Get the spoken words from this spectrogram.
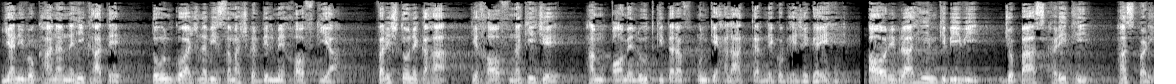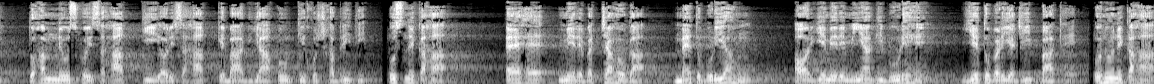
یعنی وہ کھانا نہیں کھاتے، تو ان کو اجنبی سمجھ کر دل میں خوف کیا۔ فرشتوں نے کہا کہ خوف نہ کیجیے، ہم قوم لوت کی طرف ان کے ہلاک کرنے کو بھیجے گئے ہیں۔ اور ابراہیم کی بیوی جو پاس کھڑی تھی، ہنس پڑی۔ تو ہم نے اس کو اسحاق کی اور اسحاق کے بعد یعقوب کی خوشخبری دی۔ اس نے کہا، اے ہے، میرے بچہ ہوگا، میں تو بڑھیا ہوں، اور یہ میرے میاں بھی بوڑھے ہیں۔ یہ تو بڑی عجیب بات ہے۔ انہوں نے کہا،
